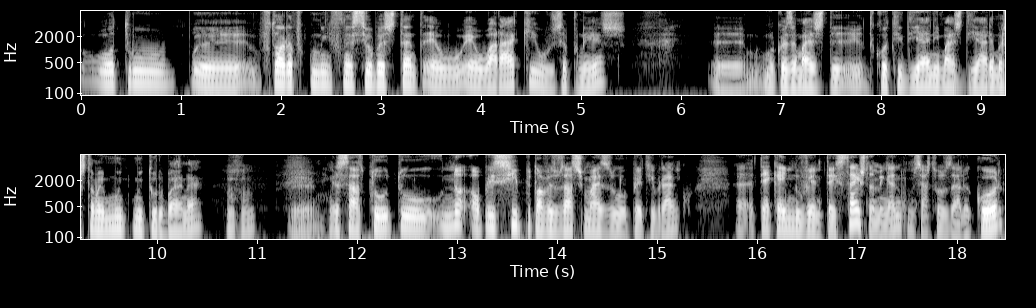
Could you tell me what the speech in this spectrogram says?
Outro fotógrafo que me influenciou bastante é o, é o Araki, o japonês. uma coisa mais de, de cotidiano e mais diária, mas também muito, muito urbana. Uhum. Engraçado, tu, tu no, ao princípio talvez usasses mais o preto e branco, até que em 96, se não me engano, começaste a usar a cor.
